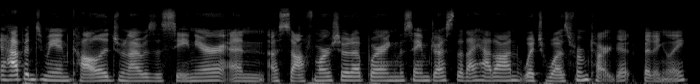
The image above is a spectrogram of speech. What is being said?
It happened to me in college when I was a senior and a sophomore showed up wearing the same dress that I had on, which was from Target, fittingly.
